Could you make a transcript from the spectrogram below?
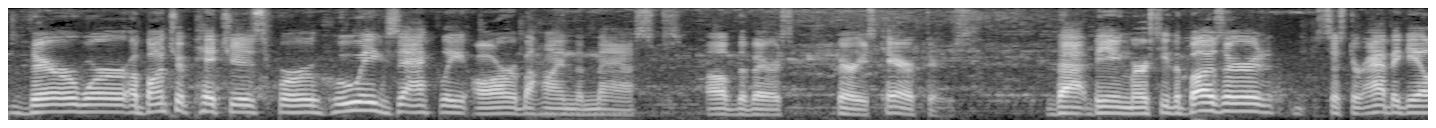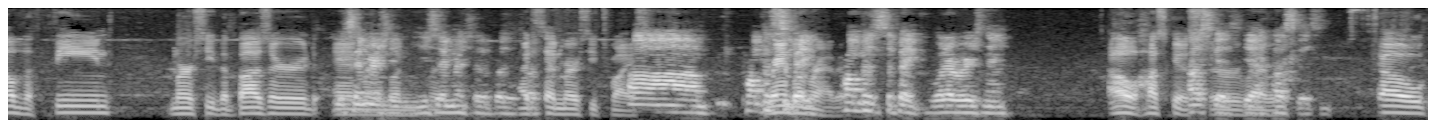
there were a bunch of pitches for who exactly are behind the masks of the various, various characters. That being Mercy the Buzzard, Sister Abigail, the Fiend, Mercy the Buzzard, you and said Mercy. You said Mercy. the I just said Mercy twice. Um, Pompous the Pig. Rabbit. Pompous the Pig, whatever his name. oh, Huskus. Huskus, yeah. Huskus. So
